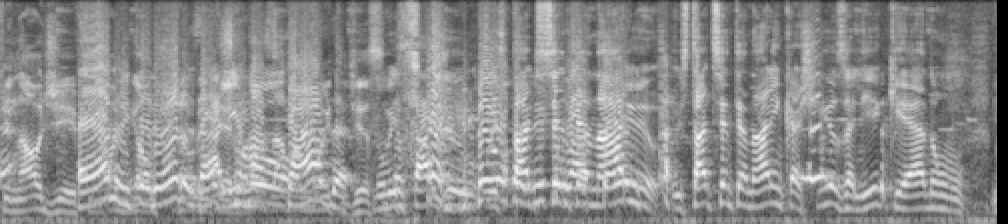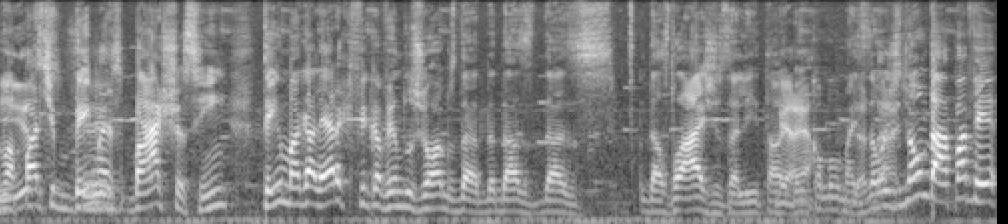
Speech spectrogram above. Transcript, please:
Final de. É, final no de interior, gauchão, exato, churrascada. No estádio, o estádio centenário, o estádio centenário em Caxias ali, que é num- numa Isso, parte bem sim. mais baixa, assim. Tem uma galera que fica vendo os jogos da- da- das, das, das lajes ali e tal. É, É, bem comum, mas verdade. hoje não dá pra ver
